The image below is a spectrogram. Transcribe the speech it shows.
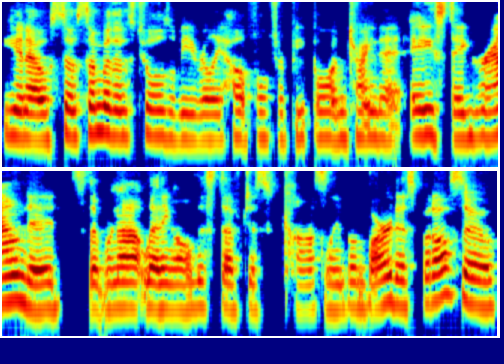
you know, so some of those tools will be really helpful for people in trying to a stay grounded so that we're not letting all this stuff just constantly bombard us, but also,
